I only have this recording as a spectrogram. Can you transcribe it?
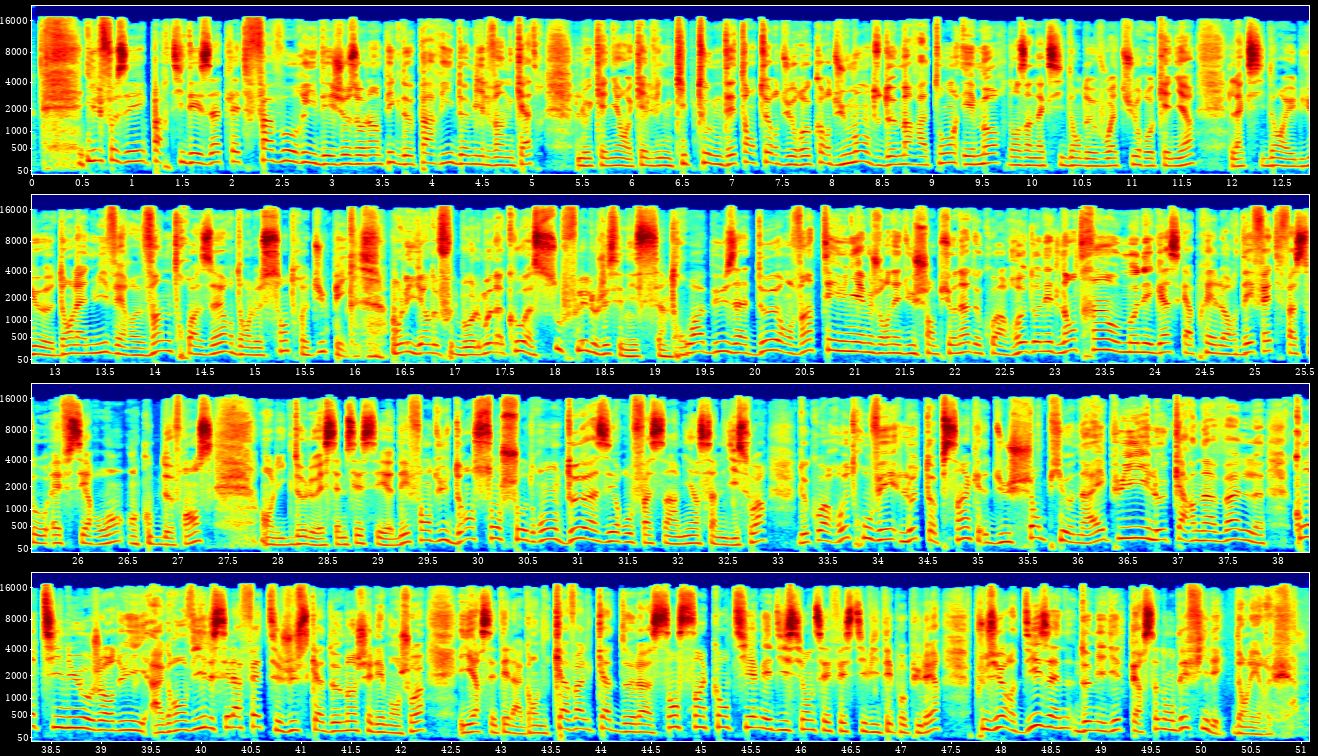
Il faisait partie des athlètes favoris des Jeux Olympiques de Paris 2024. Le Kenyan Kelvin Kiptoum, détenteur du record du monde de marathon, est mort dans un accident de voiture au Kenya. L'accident a eu lieu dans la nuit vers 23 heures dans le centre du pays. En Ligue 1 de football, Monaco a soufflé le GC Nice. Trois buts à deux en 21e journée du championnat, de quoi redonner de l'entrain aux Monégasques après leur défaite face au FC Rouen en Coupe de France. En Ligue 2, le SMC s'est défendu dans son chaudron 2 à 0 face à Amiens samedi soir. De quoi retrouver le top 5 du championnat. Et puis le carnaval continue aujourd'hui à Granville. C'est la fête jusqu'à demain chez les Manchois. Hier, c'était la grande cavalcade de la 150e édition de ces festivités populaires. Plusieurs dizaines de milliers de personnes ont défilé dans les rues.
